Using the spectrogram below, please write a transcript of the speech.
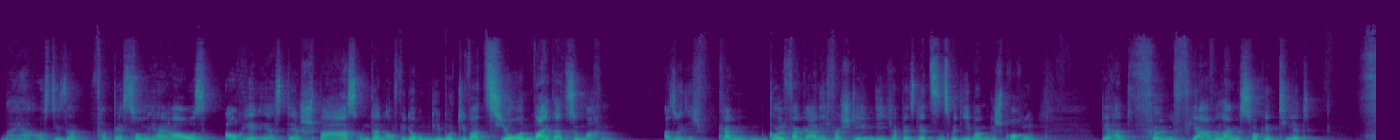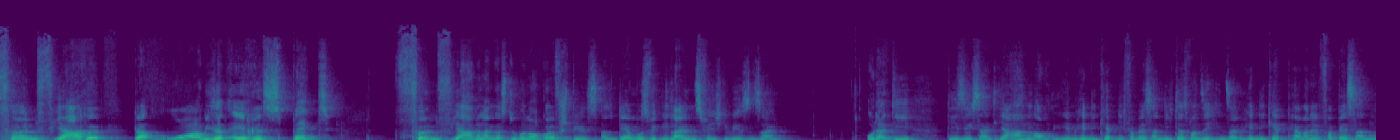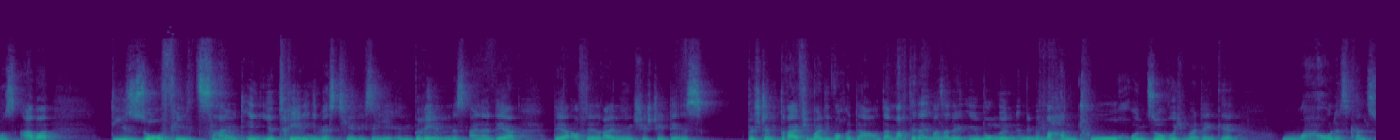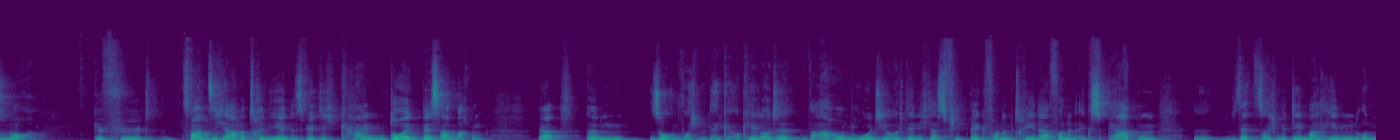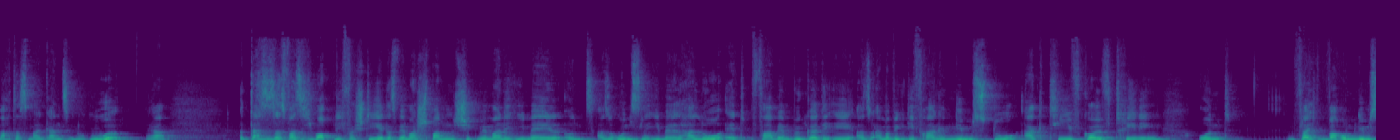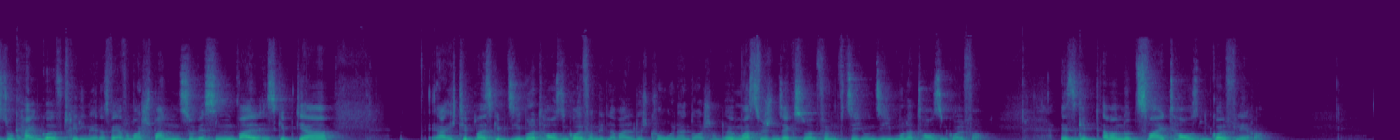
naja, aus dieser Verbesserung heraus auch hier erst der Spaß und dann auch wiederum die Motivation weiterzumachen. Also ich kann Golfer gar nicht verstehen. Die, ich habe jetzt letztens mit jemandem gesprochen, der hat fünf Jahre lang socketiert. Fünf Jahre. Da oh, habe ich gesagt, ey, Respekt. Fünf Jahre lang, dass du immer noch Golf spielst. Also der muss wirklich leidensfähig gewesen sein. Oder die, die sich seit Jahren auch in ihrem Handicap nicht verbessern. Nicht, dass man sich in seinem Handicap permanent verbessern muss, aber die so viel Zeit in ihr Training investieren. Ich sehe hier in Bremen ist einer, der, der auf der Driving steht, der ist bestimmt drei, vier Mal die Woche da. Und dann macht er da immer seine Übungen mit einem Handtuch und so, wo ich immer denke, wow, das kannst du noch gefühlt 20 Jahre trainieren. Es wird dich keinen Deut besser machen. Ja, ähm, so, und wo ich mir denke, okay Leute, warum holt ihr euch denn nicht das Feedback von einem Trainer, von einem Experten, äh, setzt euch mit dem mal hin und macht das mal ganz in Ruhe. Ja? Das ist das, was ich überhaupt nicht verstehe. Das wäre mal spannend. Schick mir mal eine E-Mail und also uns eine E-Mail hallo at fabianbünker.de. Also einmal wirklich die Frage, nimmst du aktiv Golftraining und vielleicht warum nimmst du kein Golftraining mehr? Das wäre einfach mal spannend zu wissen, weil es gibt ja ja, ich tippe mal, es gibt 700.000 Golfer mittlerweile durch Corona in Deutschland. Irgendwas zwischen 650 und 700.000 Golfer. Es gibt aber nur 2000 Golflehrer.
